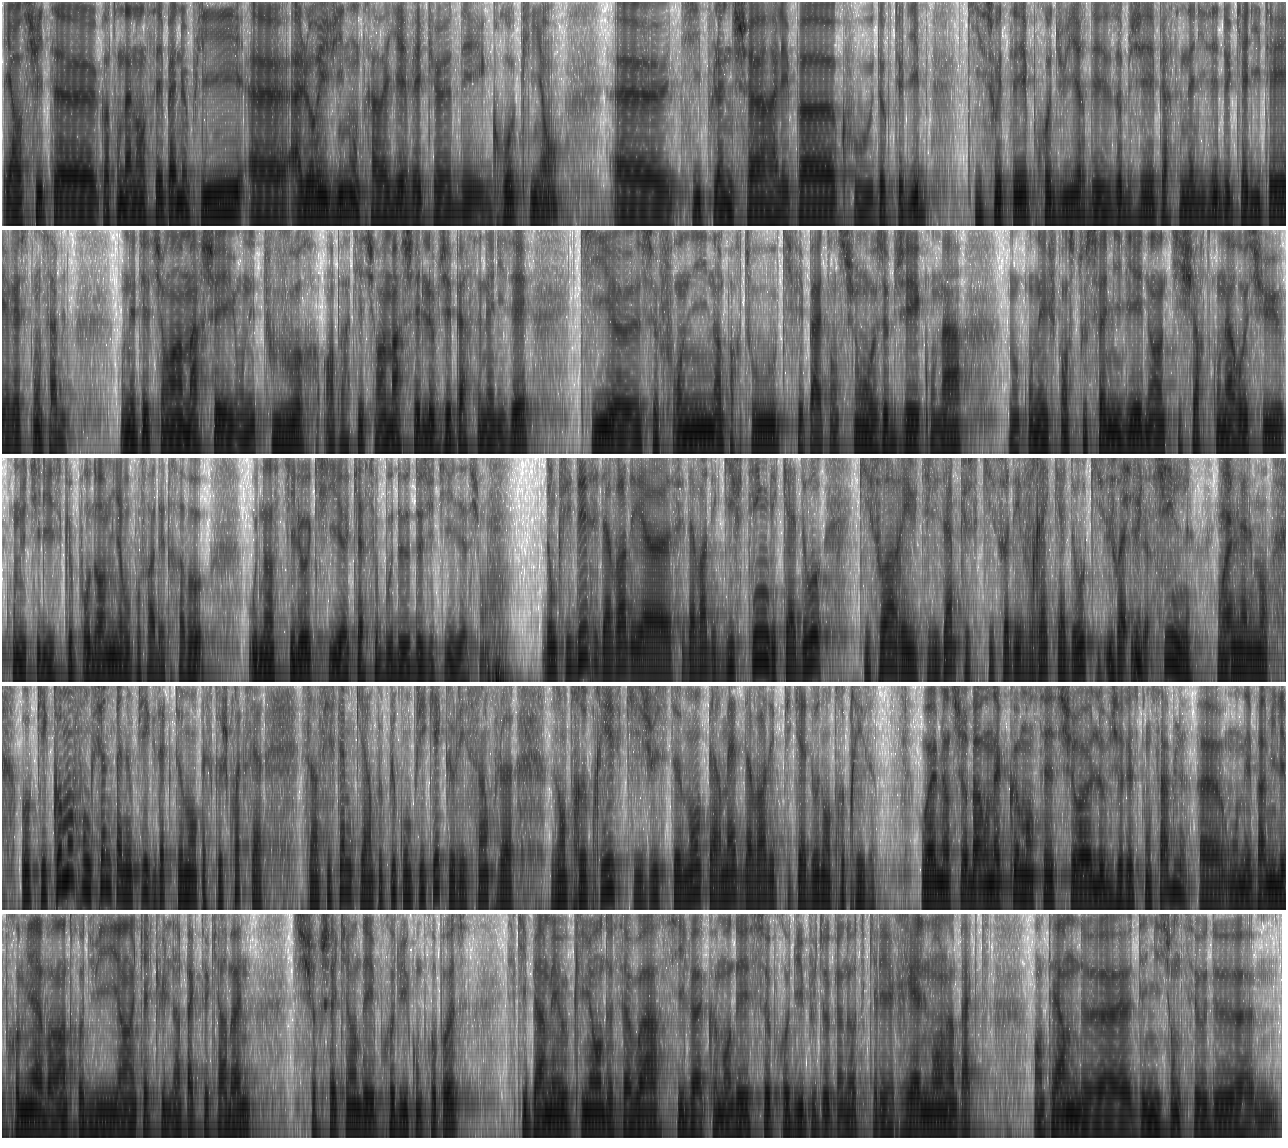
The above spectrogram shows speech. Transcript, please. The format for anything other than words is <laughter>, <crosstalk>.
et ensuite, quand on a lancé Panoply, à l'origine, on travaillait avec des gros clients, type Launcher à l'époque ou Doctolib, qui souhaitaient produire des objets personnalisés de qualité et responsables on était sur un marché, et on est toujours en partie sur un marché de l'objet personnalisé qui euh, se fournit n'importe où, qui fait pas attention aux objets qu'on a. Donc on est, je pense, tous familiers d'un t-shirt qu'on a reçu, qu'on n'utilise que pour dormir ou pour faire des travaux, ou d'un stylo qui euh, casse au bout de deux utilisations. Donc l'idée c'est d'avoir des euh, c'est d'avoir des giftings, des cadeaux qui soient réutilisables, que qui soient des vrais cadeaux, qui soient utiles finalement. Ok, comment fonctionne Panoply exactement? Parce que je crois que c'est c'est un système qui est un peu plus compliqué que les simples entreprises qui justement permettent d'avoir des petits cadeaux d'entreprise. Ouais, bien sûr. Bah, on a commencé sur euh, l'objet responsable. Euh, on est parmi les premiers à avoir introduit un calcul d'impact carbone sur chacun des produits qu'on propose ce qui permet au client de savoir s'il va commander ce produit plutôt qu'un autre, quel est réellement l'impact en termes euh, d'émissions de, CO2 euh,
